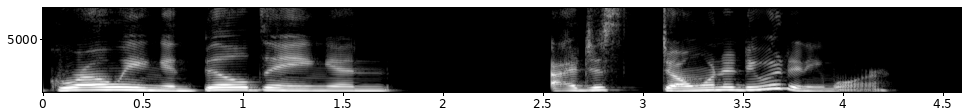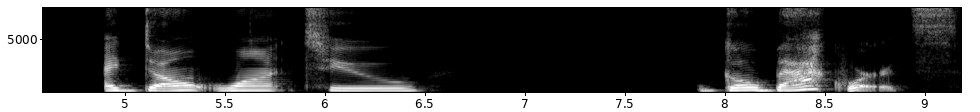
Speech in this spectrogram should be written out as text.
growing and building. And I just don't want to do it anymore. I don't want to go backwards.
